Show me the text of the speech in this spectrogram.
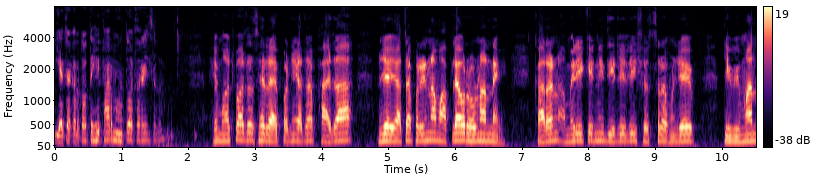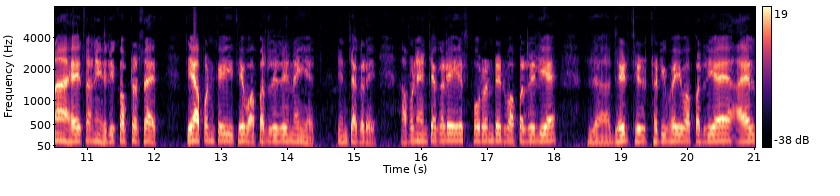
याच्याकरता होतं हे फार महत्वाचं राहील सगळं? हे महत्वाचं असेल आहे पण याचा फायदा म्हणजे याचा परिणाम आपल्यावर होणार नाही. कारण अमेरिकेने दिलेली शस्त्र म्हणजे ती विमानं आहेत आणि हेलिकॉप्टर्स आहेत ते आपण काही इथे वापरलेले नाही आहेत यांच्याकडे. आपण यांच्याकडे एस फोर हंड्रेड वापरलेली आहे. झेड थर्टी फाईव्ह वापरली आहे आय एल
